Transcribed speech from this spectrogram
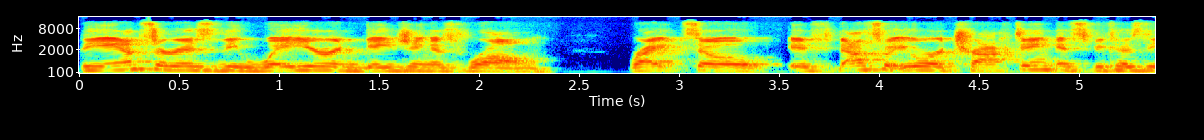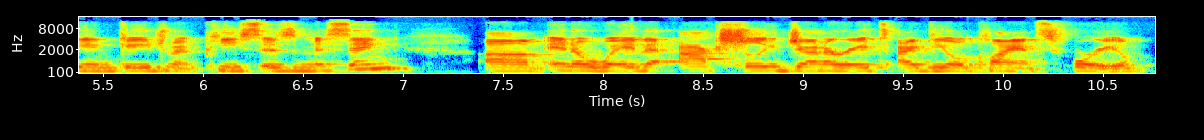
The answer is the way you're engaging is wrong, right? So if that's what you're attracting, it's because the engagement piece is missing um, in a way that actually generates ideal clients for you.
